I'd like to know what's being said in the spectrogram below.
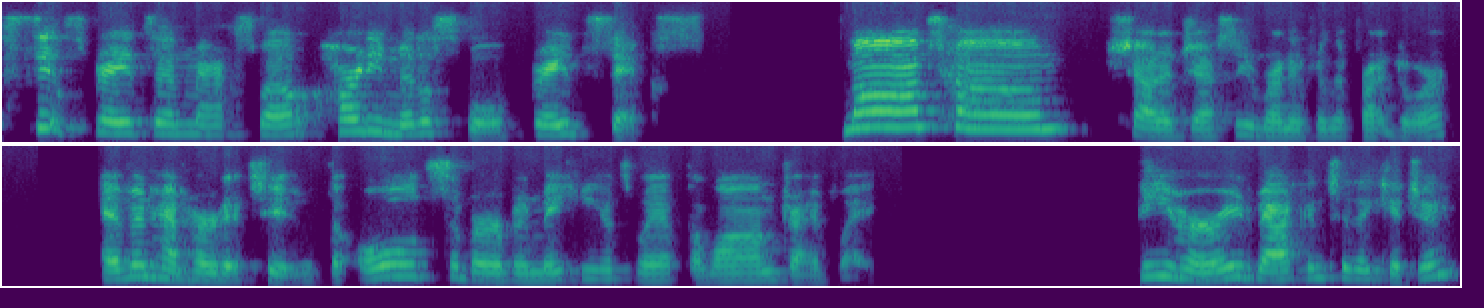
Sixth grade, in Maxwell. Hardy Middle School, grade six. Mom's home, shouted Jessie, running for the front door. Evan had heard it too, the old suburban making its way up the long driveway. He hurried back into the kitchen.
